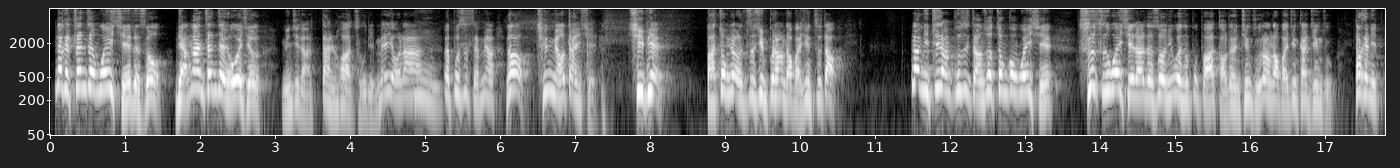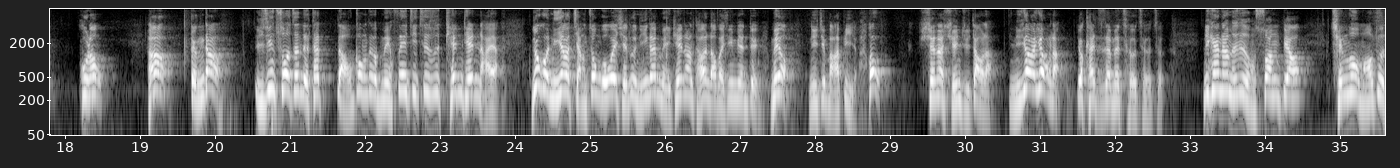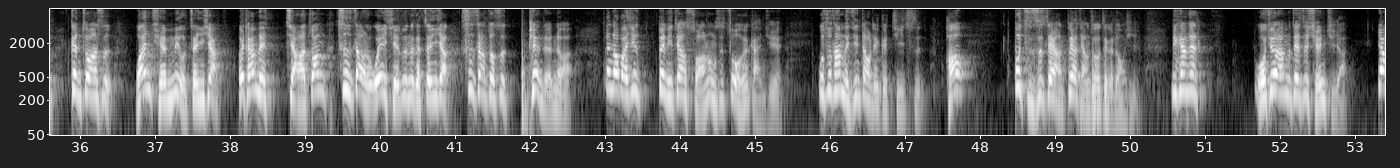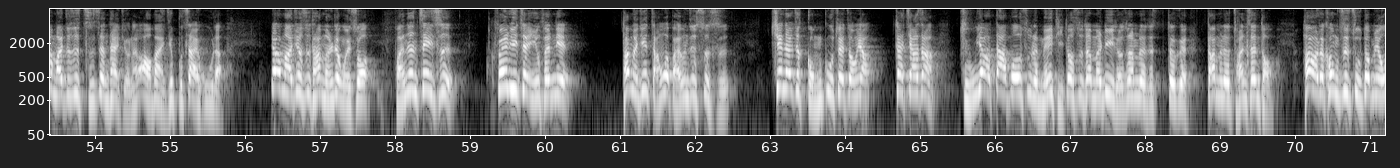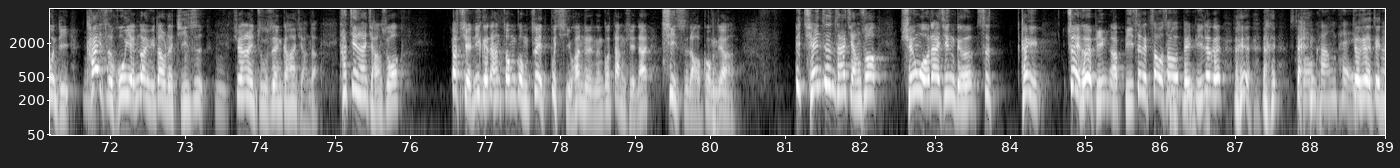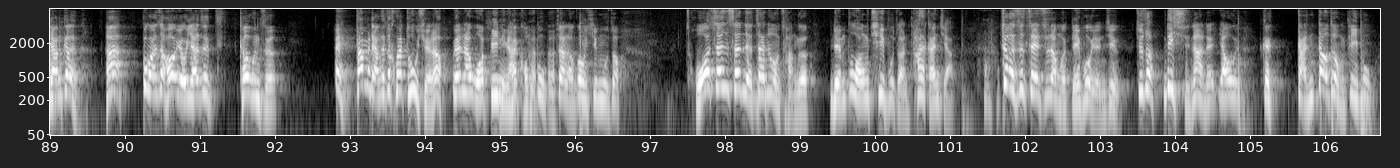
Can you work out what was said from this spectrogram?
那个真正威胁的时候，两岸真正有威胁，民进党淡化处理没有啦，而不是怎么样，然后轻描淡写，欺骗，把重要的资讯不让老百姓知道。那你既然不是讲说中共威胁，实质威胁来的时候，你为什么不把它搞得很清楚，让老百姓看清楚？他给你糊弄，好，等到已经说真的，他老共这个美飞机就是天天来啊。如果你要讲中国威胁论，你应该每天让台湾老百姓面对。没有，你已经麻痹了。哦，现在选举到了，你又要用了，又开始在那边扯扯扯。你看他们这种双标、前后矛盾，更重要是完全没有真相，而他们假装制造的威胁论那个真相，事实上都是骗人的嘛。那老百姓被你这样耍弄是作何感觉？我说他们已经到了一个极致。好，不只是这样，不要讲说这个东西。你看看，我觉得他们这次选举啊。要么就是执政太久，那个傲慢已经不在乎了；要么就是他们认为说，反正这一次菲律阵营分裂，他们已经掌握百分之四十，现在就巩固最重要。再加上主要大多数的媒体都是他们绿的，是他们的这个他们的传声筒，好好的控制住都没有问题。开始胡言乱语到了极致，就像你主持人刚刚讲的，他竟然讲说要选一个让中共最不喜欢的人能够当选，来气死老共这样。你前阵才讲说。选我赖清德是可以最和平啊，比这个赵少 比比那个洪康配，对对对，两个啊，不管是侯友谊还是柯文哲，哎，他们两个都快吐血了。原来我比你还恐怖，在老公心目中，活生生的在那种场合，脸不红气不转，他还敢讲，这个是这次让我跌破眼镜，就说历史那的妖给赶到这种地步，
